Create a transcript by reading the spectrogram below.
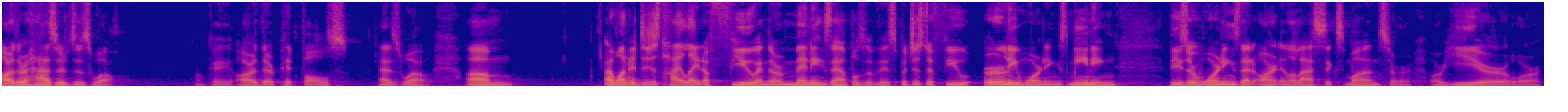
are there hazards as well? Okay, are there pitfalls as well? Um, I wanted to just highlight a few, and there are many examples of this, but just a few early warnings, meaning these are warnings that aren't in the last six months or, or year or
